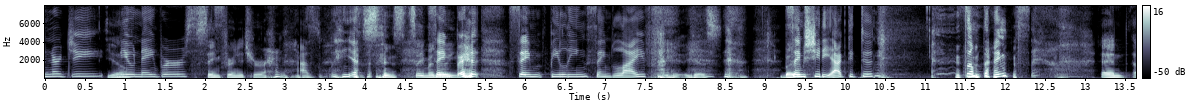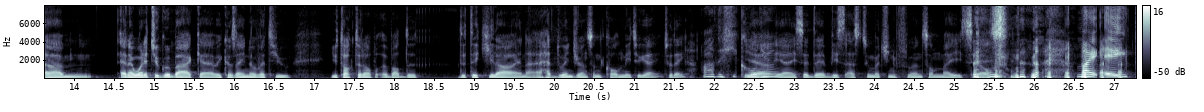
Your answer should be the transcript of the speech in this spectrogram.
energy, Yeah. new neighbors. same furniture, As yes. same same annoying. per- same feeling, same life, yes, same shitty attitude. Sometimes. and um, and I wanted to go back uh, because I know that you you talked a lot about the the tequila, and I had Dwayne Johnson call me today. Today, Oh, did he call yeah, you? yeah. He said that this has too much influence on my sales, My eight,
